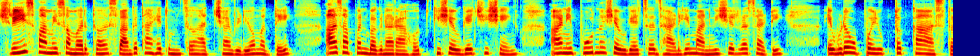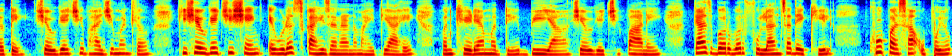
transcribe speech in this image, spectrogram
श्री स्वामी समर्थ स्वागत आहे तुमचं आजच्या व्हिडिओमध्ये. आज आपण बघणार आहोत की शेवग्याची शेंग आणि पूर्ण शेवग्याचं झाड हे मानवी शरीरासाठी एवढं उपयुक्त का असतं ते? शेवग्याची भाजी म्हटलं की शेवग्याची शेंग एवढंच काही जणांना माहिती आहे. पण खेड्यामध्ये बिया शेवग्याची पाने त्याचबरोबर फुलांचा देखील खूप असा उपयोग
